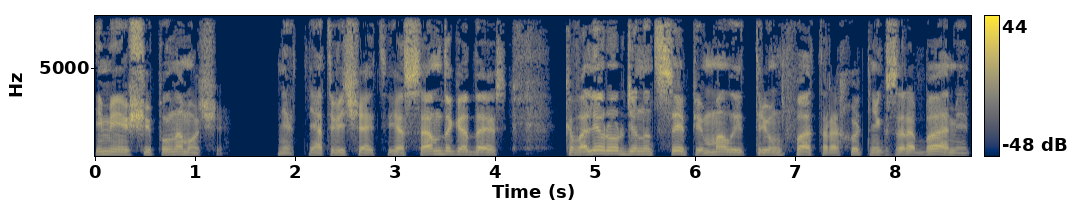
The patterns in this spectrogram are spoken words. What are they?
имеющий полномочия. Нет, не отвечайте, я сам догадаюсь. Кавалер Ордена Цепи, малый триумфатор, охотник за рабами,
